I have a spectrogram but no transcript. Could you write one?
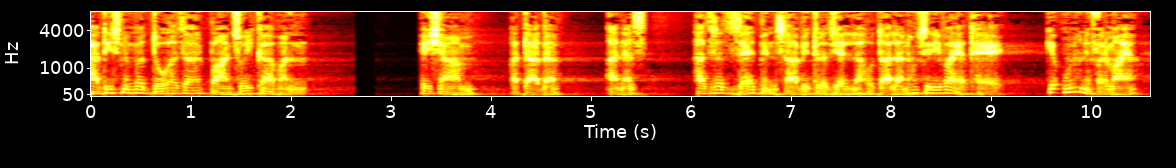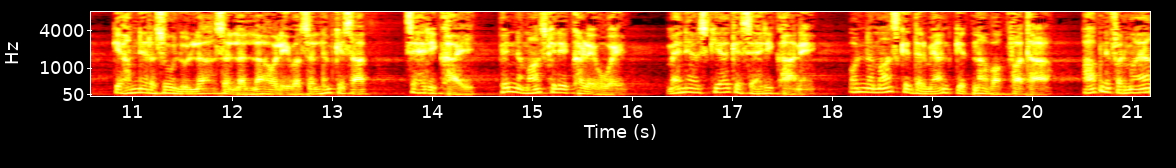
حدیث نمبر دو ہزار پانچ سو اکاون۔ ہشام، قطادہ، انس، حضرت زید بن ثابت رضی اللہ تعالیٰ عنہ سے روایت ہے کہ انہوں نے فرمایا کہ ہم نے رسول اللہ صلی اللہ علیہ وسلم کے ساتھ سحری کھائی، پھر نماز کے لیے کھڑے ہوئے۔ میں نے عرض کیا کہ سحری کھانے اور نماز کے درمیان کتنا وقفہ تھا۔ آپ نے فرمایا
